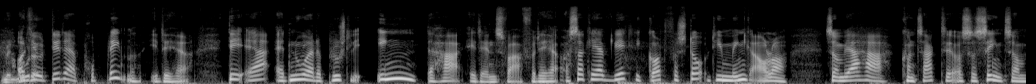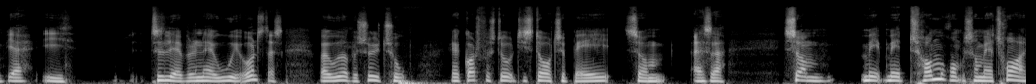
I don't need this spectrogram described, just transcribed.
Men Og er det er jo det, der er problemet i det her. Det er, at nu er der pludselig ingen, der har et ansvar for det her. Og så kan jeg virkelig godt forstå de minkavlere, som jeg har kontakt til, og så sent som ja, i tidligere på den her uge i onsdags, var jeg ude og besøge to. Jeg kan godt forstå, at de står tilbage som, altså, som med, med et tomrum, som jeg tror,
